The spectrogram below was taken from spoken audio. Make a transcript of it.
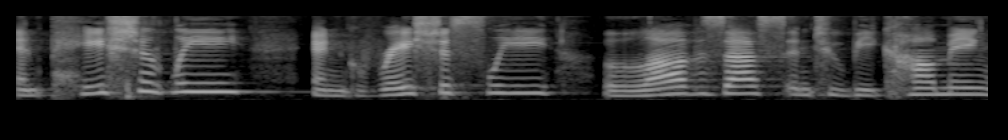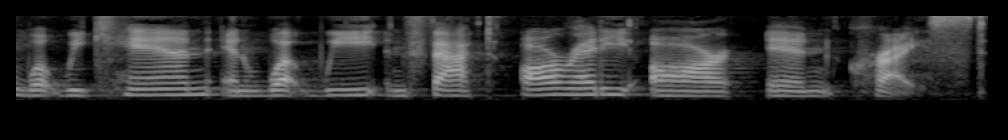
and patiently and graciously loves us into becoming what we can and what we, in fact, already are in Christ.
